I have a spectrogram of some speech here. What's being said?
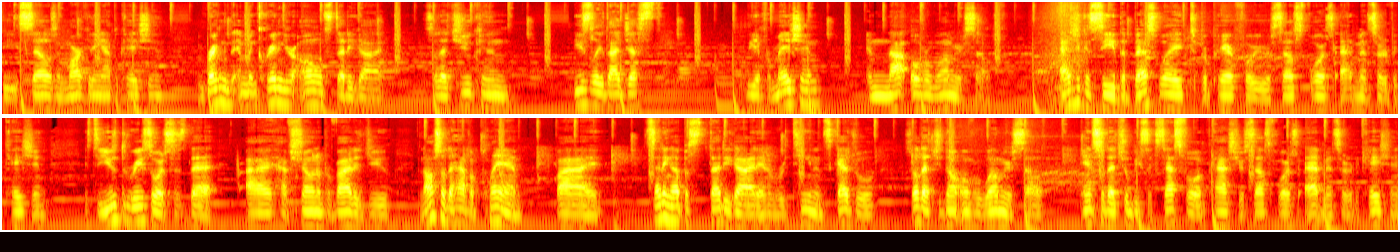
the sales and marketing application, and breaking and creating your own study guide so that you can easily digest the information and not overwhelm yourself. As you can see, the best way to prepare for your Salesforce admin certification is to use the resources that I have shown and provided you, and also to have a plan by setting up a study guide and a routine and schedule so that you don't overwhelm yourself and so that you'll be successful and pass your Salesforce admin certification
